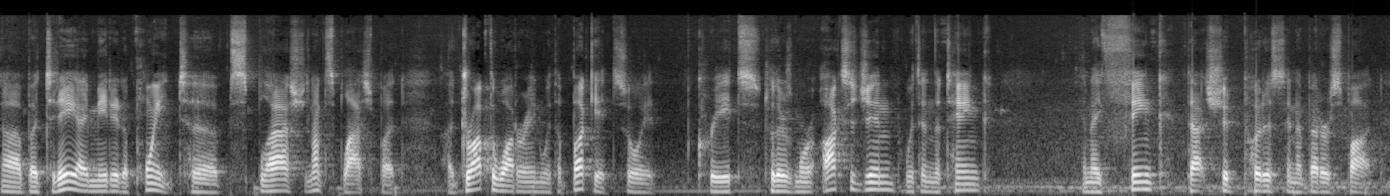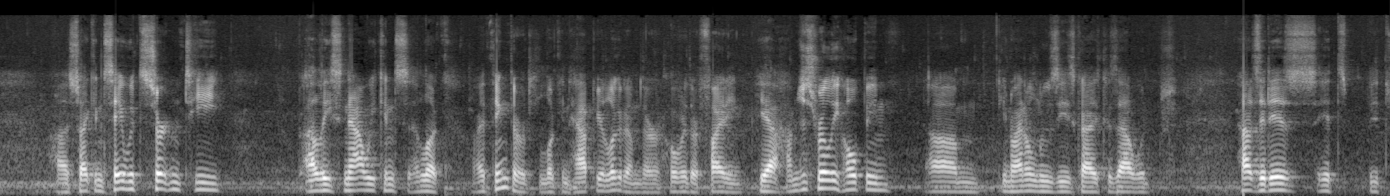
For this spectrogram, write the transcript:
uh, but today I made it a point to splash, not splash, but uh, drop the water in with a bucket so it creates, so there's more oxygen within the tank and I think that should put us in a better spot. Uh, so I can say with certainty, at least now we can look, I think they're looking happier. Look at them, they're over there fighting. Yeah, I'm just really hoping, um, you know, I don't lose these guys because that would, as it is, it's it's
